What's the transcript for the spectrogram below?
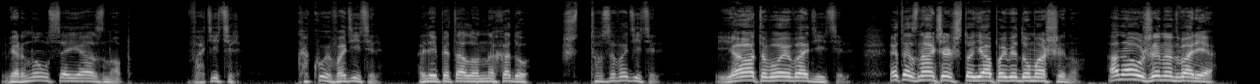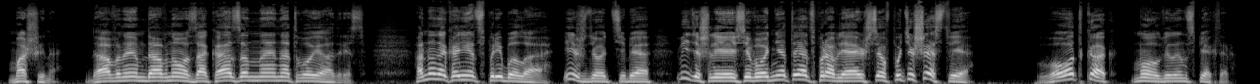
Вернулся и озноб. «Водитель? Какой водитель?» — лепетал он на ходу. «Что за водитель?» «Я твой водитель. Это значит, что я поведу машину. Она уже на дворе. Машина. Давным-давно заказанная на твой адрес. Она, наконец, прибыла и ждет тебя. Видишь ли, сегодня ты отправляешься в путешествие». «Вот как», — молвил инспектор.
